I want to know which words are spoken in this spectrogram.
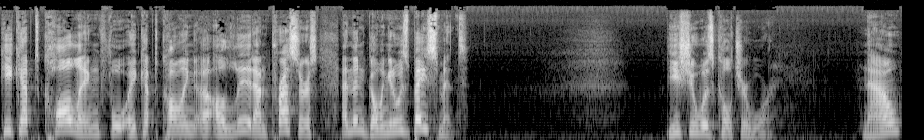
He kept calling for he kept calling a, a lid on pressers and then going into his basement. The issue was culture war. Now,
